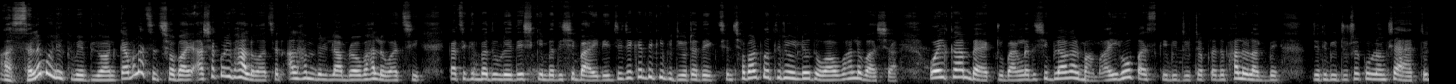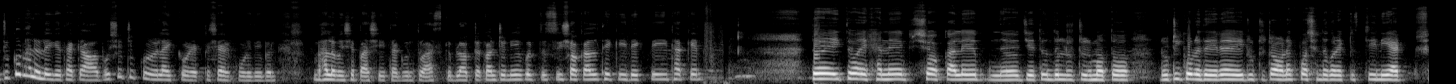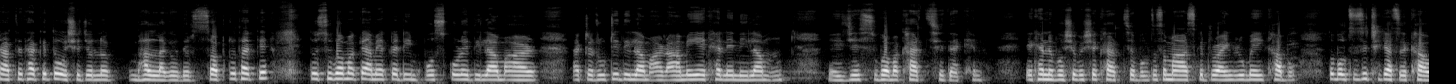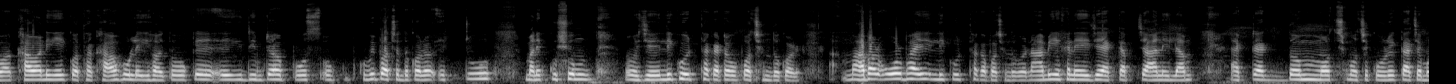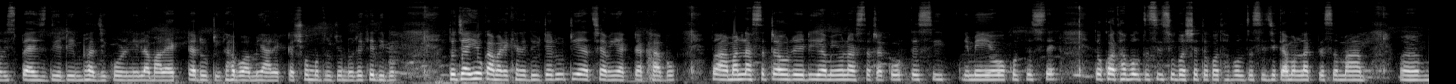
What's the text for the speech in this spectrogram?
আসসালামু আলাইকুম এভরিওয়ান, কেমন আছেন সবাই? আশা করি ভালো আছেন। আলহামদুলিল্লাহ, আমরাও ভালো আছি। কাছে কিংবা দূরে, দেশ কিংবা দেশে বাইরে, যে যেখান থেকে ভিডিওটা দেখছেন, সবার প্রতি রইল দোয়া ও ভালোবাসা। Welcome back to Bangladeshi blogger ma'am. I hope আজকে ভিডিওটা আপনাদের ভালো লাগবে। যদি ভিডিওটার কোনো অংশে এতটুকু ভালো লেগে থাকে, অবশ্যই একটু করে লাইক করে একটা শেয়ার করে দেবেন। ভালোবেসে পাশেই থাকবেন তো আজকে ব্লগটা কন্টিনিউ করতেছি। সকাল থেকেই দেখতেই থাকেন। তো এই তো এখানে সকালে যে তুন্দুল রুটির মতো রুটি করে দেয়, এরা এই রুটিটা অনেক পছন্দ করে। একটু চিনি অ্যাড সাথে থাকে তো, সেজন্য ভালো লাগে, ওদের সফটও থাকে। তো সুবামাকে আমি একটা ডিম পোস্ট করে দিলাম আর একটা রুটি দিলাম, আর আমি এখানে নিলাম। এই যে সুবামা খাচ্ছে, দেখেন। এখানে বসে বসে খাচ্ছে, বলতেছে, মা, আজকে ড্রয়িং রুমেই খাব। তো বলতেছি, ঠিক আছে, খাওয়া খাওয়া নিয়েই কথা, খাওয়া হলেই হয়তো ওকে এই ডিমটা পোস্ট ও খুবই পছন্দ করে একটু মানে কুসুম, ওই যে লিকুইড থাকাটাও পছন্দ করে। আবার ওর ভাই লিকুইড থাকা পছন্দ করে না। আমি এখানে এই যে এক কাপ চা নিলাম, একটা একদম মচমচে করে কাঁচামরিচ পেঁয়াজ দিয়ে ডিম ভাজি করে নিলাম, আর একটা রুটি খাব আমি আরেকটা সমুদ্রের জন্য রেখে দিব। তো যাই হোক, আমার এখানে দুইটা রুটি আছে, আমি একটা খাব। তো আমার নাস্তাটাও রেডি আমিও নাস্তাটা করতেছি, মেয়েও করতেছে। তো কথা বলতেছি সুবার সাথে কথা বলতেছি যে কেমন লাগতেছে, মা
